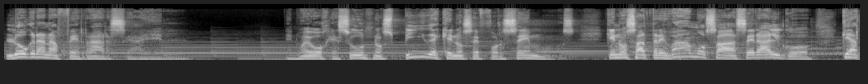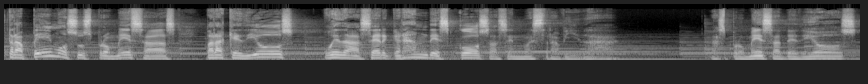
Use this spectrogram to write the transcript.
logran aferrarse a él. De nuevo Jesús nos pide que nos esforcemos, que nos atrevamos a hacer algo, que atrapemos sus promesas para que Dios pueda hacer grandes cosas en nuestra vida. Las promesas de Dios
